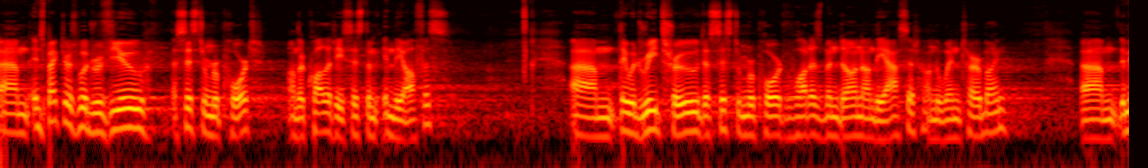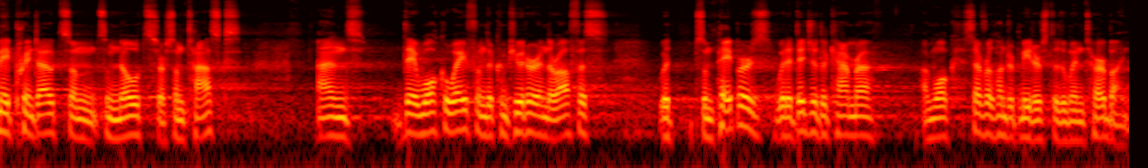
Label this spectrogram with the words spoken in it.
um, inspectors would review a system report on their quality system in the office. Um, they would read through the system report of what has been done on the asset, on the wind turbine. Um, they may print out some, some notes or some tasks, and they walk away from the computer in their office with some papers, with a digital camera, and walk several hundred meters to the wind turbine.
